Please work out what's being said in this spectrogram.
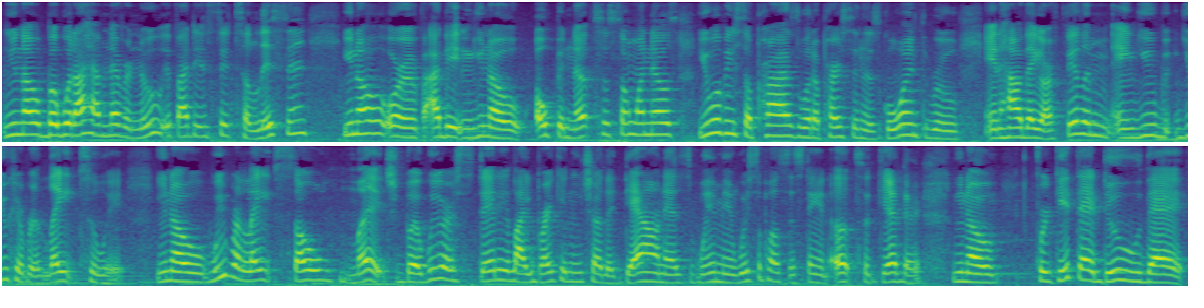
you know but what i have never knew if i I didn't sit to listen, you know, or if I didn't, you know, open up to someone else, you will be surprised what a person is going through and how they are feeling and you you can relate to it. You know, we relate so much, but we are steady like breaking each other down as women. We're supposed to stand up together. You know, forget that dude that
